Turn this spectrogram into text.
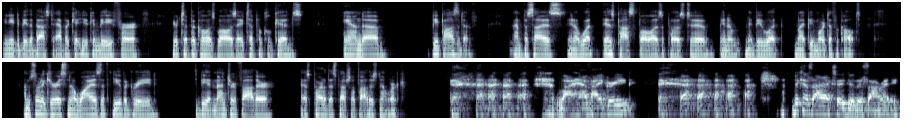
You need to be the best advocate you can be for your typical as well as atypical kids and uh, be positive. emphasize, you know, what is possible as opposed to, you know, maybe what might be more difficult. I'm sort of curious to know why is it that you've agreed to be a mentor father as part of the Special Fathers Network? why have I agreed? because I actually do this already.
